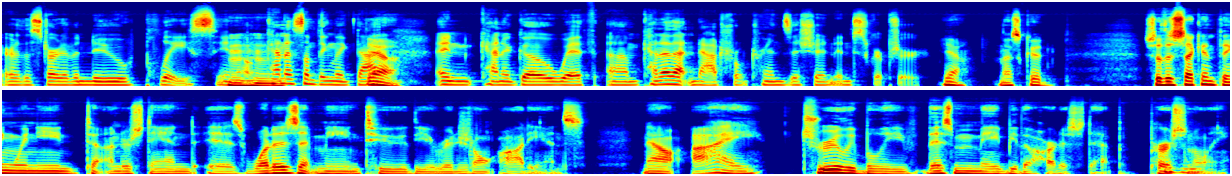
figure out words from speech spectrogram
or the start of a new place you know Mhm. kind of something like that yeah, and kind of go with um, kind of that natural transition in scripture yeah, that's good. So the second thing we need to understand is what does it mean to the original audience? Now, I truly believe this may be the hardest step personally,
